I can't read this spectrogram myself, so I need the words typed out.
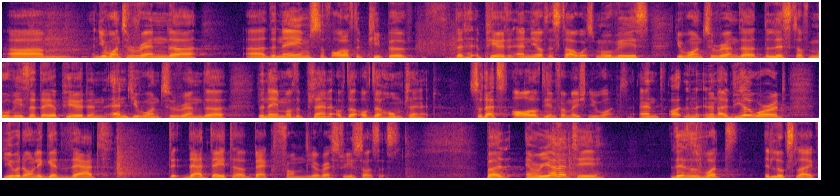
um, and you want to render uh, the names of all of the people that appeared in any of the Star Wars movies. You want to render the list of movies that they appeared in, and you want to render the name of the planet of the of the home planet. So that's all of the information you want. And uh, in, in an ideal world, you would only get that that data back from your REST resources. But in reality, this is what it looks like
